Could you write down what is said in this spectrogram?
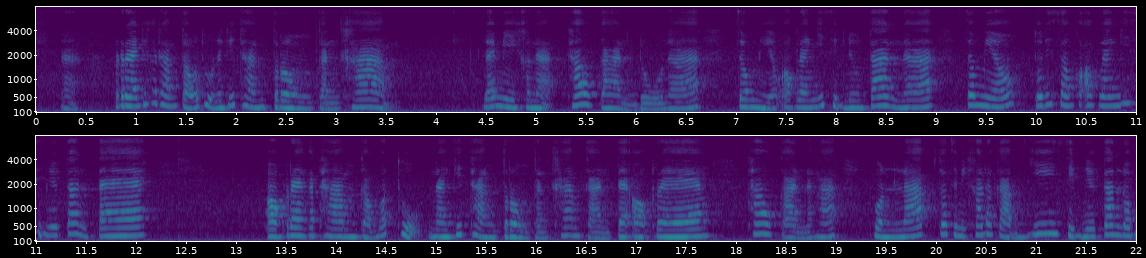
ๆ แรงที่กระทำต่อวัตถุในทิศทางตรงกันข้าม และมีขนาดเท่ากันดูนะเจ้าเหมียวออกแรง 20 นิวตันนะคะ เจ้าเหมียวตัวที่ 2 ก็ออกแรง 20 นิวตันแต่ ออกแรงกระทำกับวัตถุในทิศทางตรงกันข้ามกัน แต่ออกแรงเท่ากันนะคะ ผลลัพธ์ก็จะมีค่าเท่ากับ 20 นิวตันลบ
